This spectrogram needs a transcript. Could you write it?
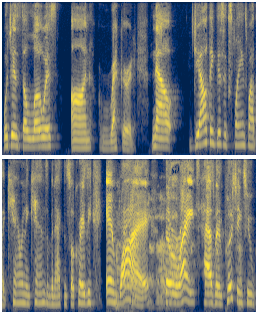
which is the lowest on record. Now, do y'all think this explains why the Karen and Kens have been acting so crazy and why the right has been pushing to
